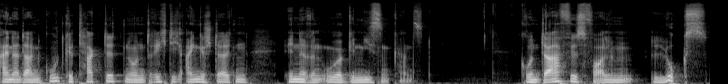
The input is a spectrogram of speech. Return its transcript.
einer dann gut getakteten und richtig eingestellten inneren Uhr genießen kannst. Grund dafür ist vor allem Lux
